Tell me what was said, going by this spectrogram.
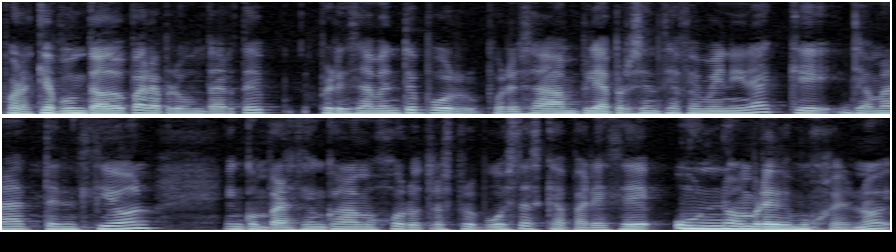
por aquí apuntado para preguntarte precisamente por, por, esa amplia presencia femenina que llama la atención en comparación con a lo mejor otras propuestas que aparece un nombre de mujer, ¿no?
